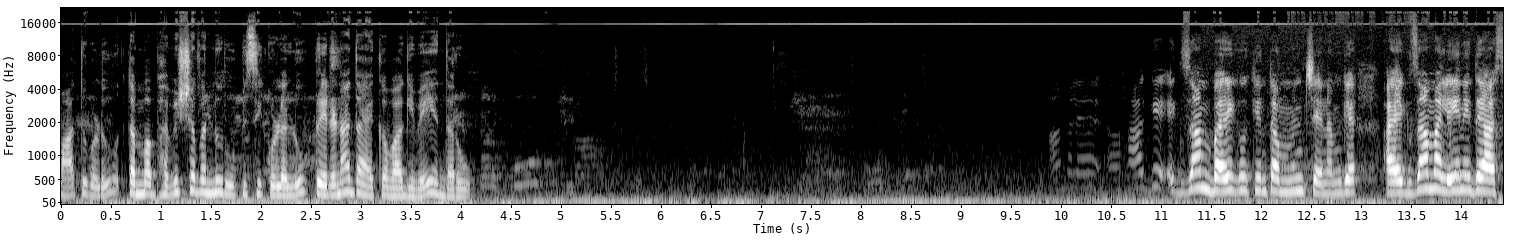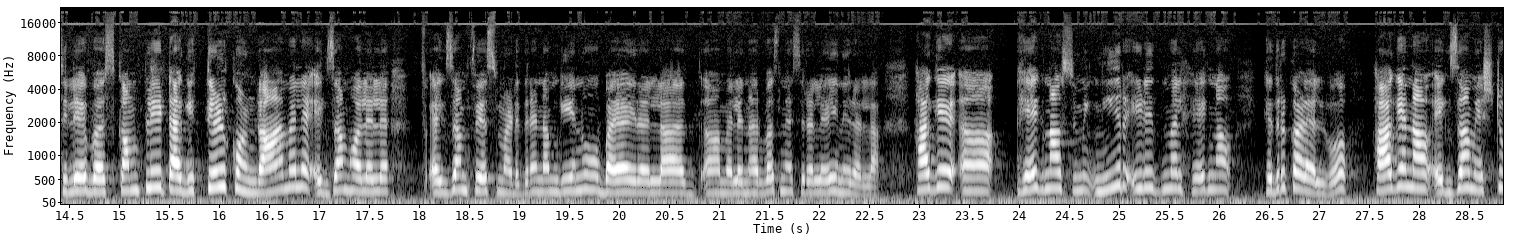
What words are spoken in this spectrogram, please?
ಮಾತುಗಳು ತಮ್ಮ ಭವಿಷ್ಯವನ್ನು ರೂಪಿಸಿಕೊಳ್ಳಲು ಪ್ರೇರಣಾದಾಯಕವಾಗಿವೆ ಎಂದರು ಆಮೇಲೆ ಆ, ಹಾಗೆ ಎಕ್ಸಾಮ್ ಬರೀಗೋಕ್ಕಿಂತ ಮುಂಚೆ ನಮಗೆ ಆ ಎಕ್ಸಾಮಲ್ಲಿ ಏನಿದೆ, ಆ ಸಿಲೆಬಸ್ ಕಂಪ್ಲೀಟ್ ಆಗಿ ತಿಳ್ಕೊಂಡು ಆಮೇಲೆ ಎಕ್ಸಾಮ್ ಹಾಲಲ್ಲೇ ಎಕ್ಸಾಮ್ ಫೇಸ್ ಮಾಡಿದರೆ ನಮಗೇನು ಭಯ ಇರಲ್ಲ, ಆಮೇಲೆ ನರ್ವಸ್ನೆಸ್ ಇರಲ್ಲ, ಏನಿರಲ್ಲ. ಹಾಗೆ ಹೇಗೆ ನಾವು ಸ್ವಿಮ್ಮಿಂಗ್ ನೀರು ಇಳಿದ್ಮೇಲೆ ಹೇಗೆ ನಾವು ಹೆದರ್ಕೊಳ್ಳಲ್ವೋ ಹಾಗೆ ನಾವು ಎಕ್ಸಾಮ್ ಎಷ್ಟು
